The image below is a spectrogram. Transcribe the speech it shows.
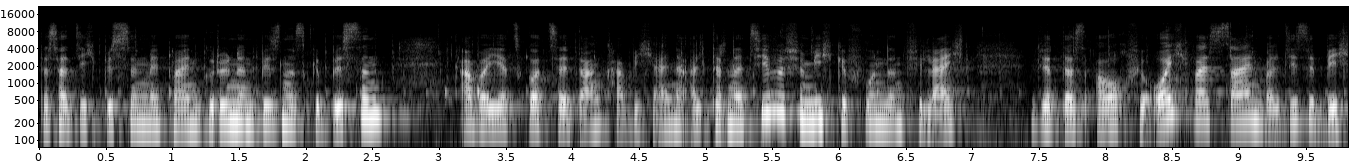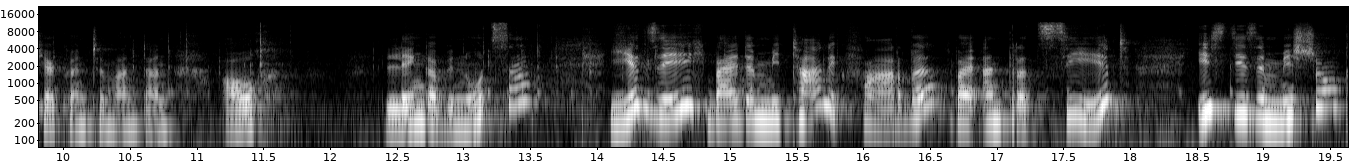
Das hat sich ein bisschen mit meinem grünen Business gebissen. Aber jetzt, Gott sei Dank, habe ich eine Alternative für mich gefunden. Vielleicht wird das auch für euch was sein, weil diese Becher könnte man dann auch länger benutzen. Jetzt sehe ich bei der Metallic-Farbe, bei Anthrazit, ist diese Mischung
